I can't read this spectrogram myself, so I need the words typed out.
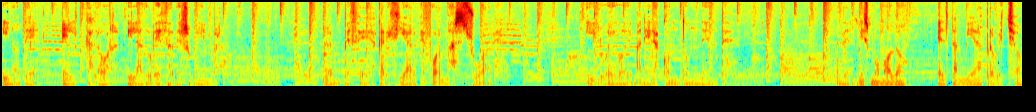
y noté el calor y la dureza de su miembro lo empecé a acariciar de forma suave y luego de manera contundente. Mismo modo, él también aprovechó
